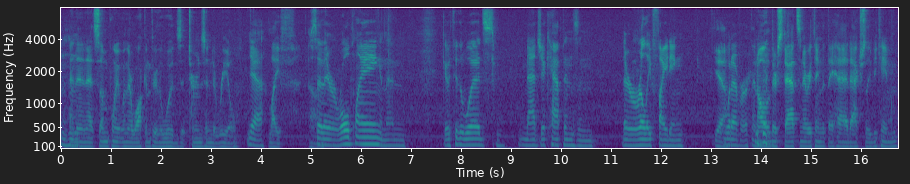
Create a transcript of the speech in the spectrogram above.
mhm. and then at some point when they're walking through the woods, it turns into real yeah. life. so Um, they're role playing and then go through the woods. Magic happens and they're really fighting. yeah, Whatever. and all of their stats and everything that they had actually became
